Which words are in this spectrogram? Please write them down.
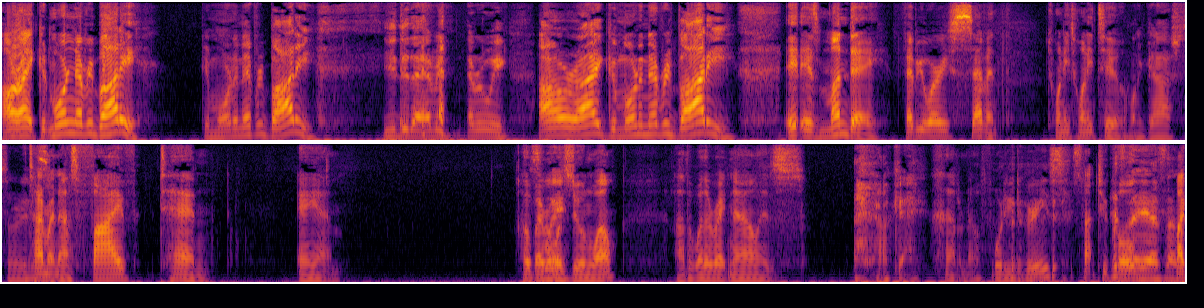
All right. Good morning, everybody. Good morning, everybody. You do that every every week. All right. Good morning, everybody. It is Monday, February seventh, twenty twenty two. Oh my gosh, it's already Time right now is five ten a.m. Hope It's everyone's late. doing well. Uh, the weather right now is Okay. I don't know forty degrees. It's not too cold. yeah, it's not- my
